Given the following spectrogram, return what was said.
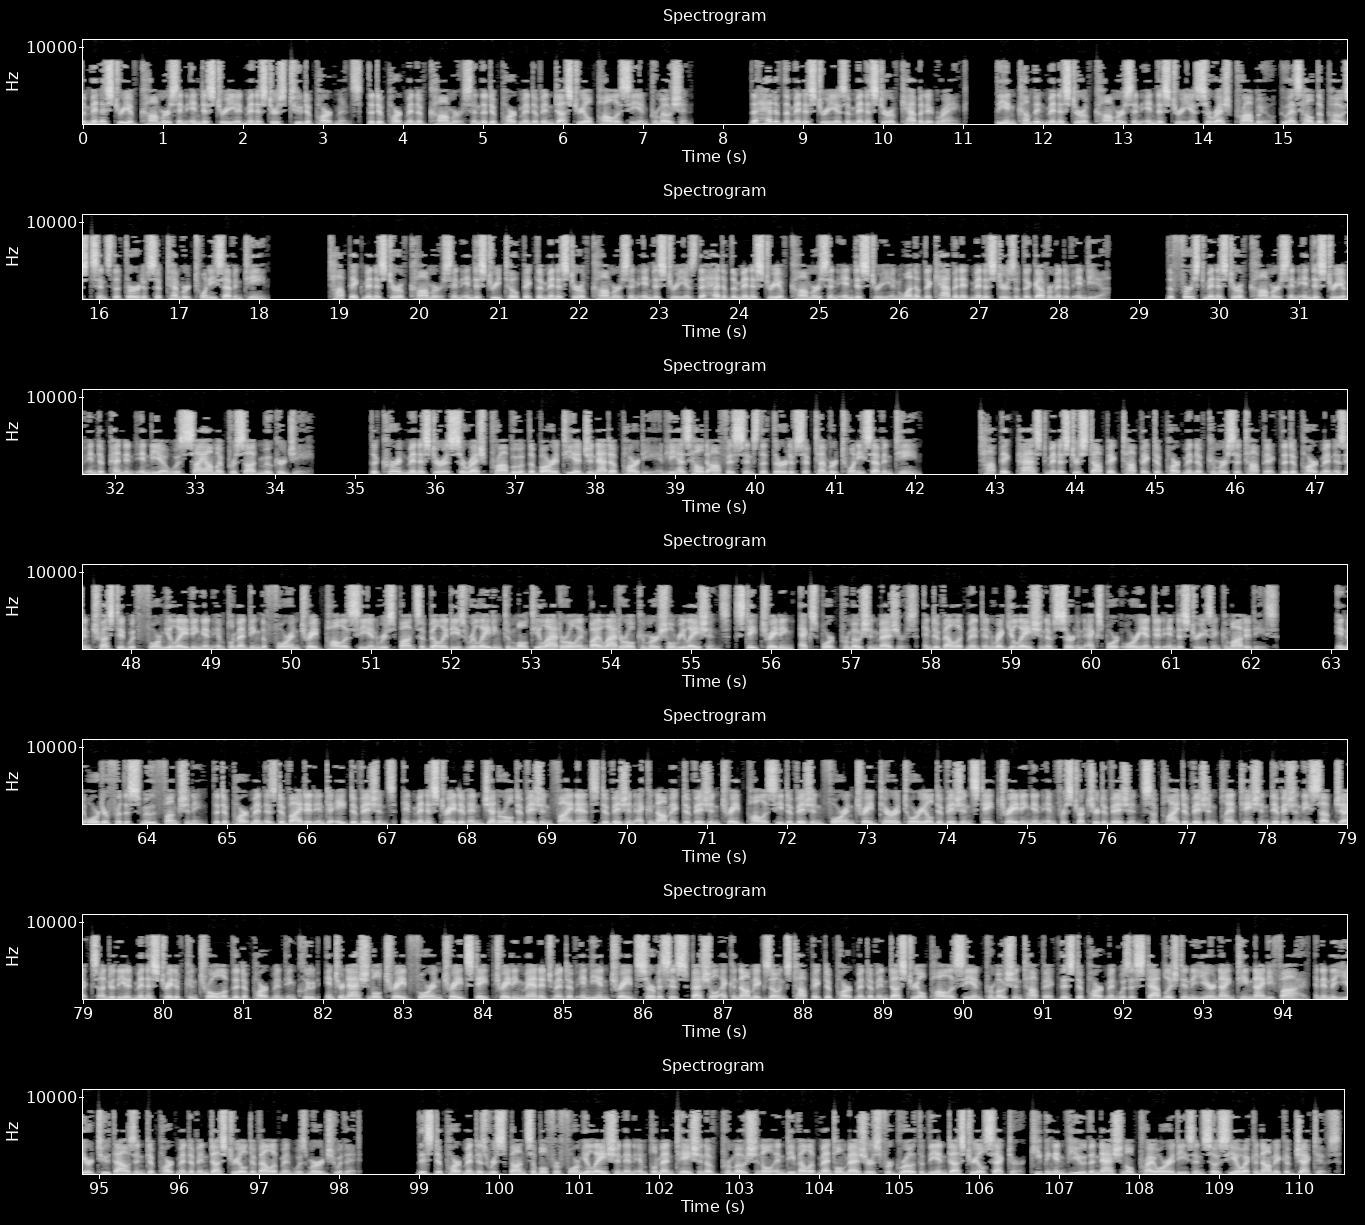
The Ministry of Commerce and Industry administers two departments, the Department of Commerce and the Department of Industrial Policy and Promotion. The head of the ministry is a minister of cabinet rank. The incumbent Minister of Commerce and Industry is Suresh Prabhu, who has held the post since 3 September 2017. Topic Minister of Commerce and Industry Topic The Minister of Commerce and Industry is the head of the Ministry of Commerce and Industry and one of the cabinet ministers of the Government of India. The first Minister of Commerce and Industry of independent India was Syama Prasad Mukherjee. The current minister is Suresh Prabhu of the Bharatiya Janata Party and he has held office since 3 September 2017. Topic past ministers topic topic Department of Commerce topic The department is entrusted with formulating and implementing the foreign trade policy and responsibilities relating to multilateral and bilateral commercial relations, state trading, export promotion measures, and development and regulation of certain export-oriented industries and commodities. In order for the smooth functioning, the department is divided into eight divisions, Administrative and General Division Finance Division Economic Division Trade Policy Division Foreign Trade Territorial Division State Trading and Infrastructure Division Supply Division Plantation Division. The subjects under the administrative control of the department include, International Trade Foreign Trade State Trading Management of Indian Trade Services Special Economic Zones topic Department of Industrial Policy and Promotion topic. This department was established in the year 1995, and in the year 2000 Department of Industrial Development was merged with it. This department is responsible for formulation and implementation of promotional and developmental measures for growth of the industrial sector, keeping in view the national priorities and socio-economic objectives.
